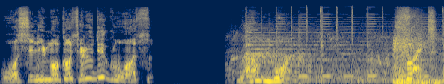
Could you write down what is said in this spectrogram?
わしに任せるでごわす Round one. Fight!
